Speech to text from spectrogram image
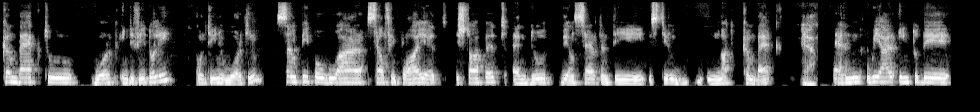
come back to work individually, continue working. Some people who are self-employed stop it and do the uncertainty still not come back. Yeah. And we are into the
